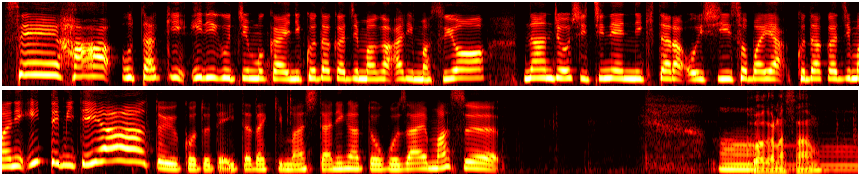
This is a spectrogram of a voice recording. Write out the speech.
制覇宇滝入り口向かいに久高島がありますよ。南城市知念に来たら美味しい蕎麦屋久高島に行ってみてやということでいただきました。ありがとうございます。クワガナさん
